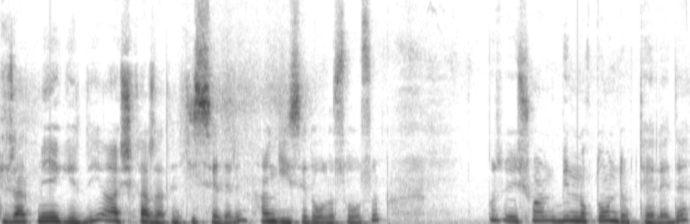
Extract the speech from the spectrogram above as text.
düzeltmeye girdiği aşikar zaten hisselerin. Hangi hissede olursa olsun. Bu e, şu an 1.14 TL'de.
